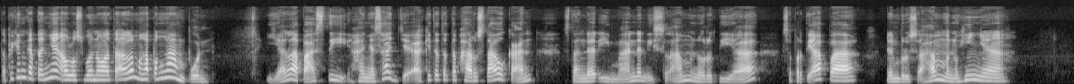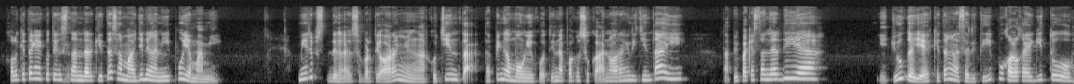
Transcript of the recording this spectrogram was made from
Tapi kan katanya Allah Subhanahu wa taala Maha Pengampun. Iyalah pasti, hanya saja kita tetap harus tahu kan standar iman dan Islam menurut dia seperti apa dan berusaha memenuhinya. Kalau kita ngikutin standar kita sama aja dengan nipu ya, Mami. Mirip dengan seperti orang yang ngaku cinta, tapi nggak mau ngikutin apa kesukaan orang yang dicintai. Tapi pakai standar dia. Ya juga ya, kita ngerasa ditipu kalau kayak gitu.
